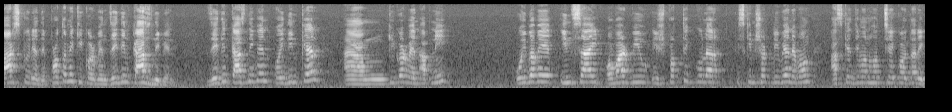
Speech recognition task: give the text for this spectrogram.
মার্চ করে দেন। প্রথমে কি করবেন? যেই দিন কাজ নেবেন, যেই দিন কাজ নেবেন, ওই দিনকার কি করবেন? আপনি ওইভাবে ইনসাইড ওভারভিউ প্রত্যেকগুলার স্ক্রিনশট নেবেন এবং আজকে যেমন হচ্ছে কয় তারিখ?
